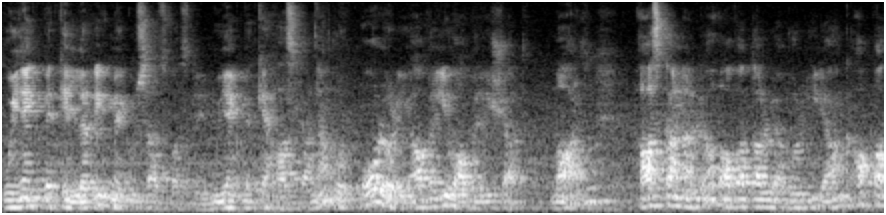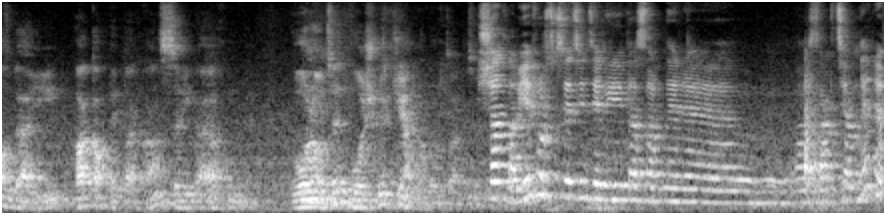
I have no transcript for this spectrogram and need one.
ու իրենք պետք է լրիվ մեկուսացված լինեն, ու իրենք պետք է հասկանան, որ օր-օրի ավելի ու ավելի շատ մարդ հասկանալու է, հավատալու է, որ իրանք ապազգային հակապետական սրիկայախումբ են, որոնց հետ ոչ մեկ չի համագործակցել։ Շատ լավ, երբ որ սկսեցին ձեր երիտասարդները այս ակցիաները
